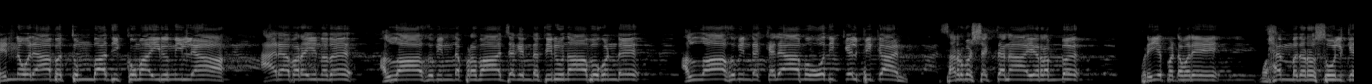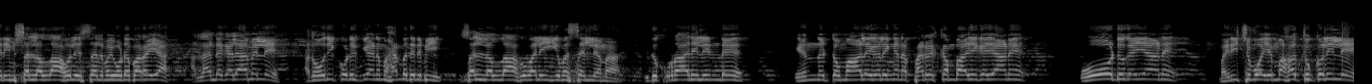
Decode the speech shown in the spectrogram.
എന്നെ ഒരാപത്തും ബാധിക്കുമായിരുന്നില്ല. ആരാ പറയുന്നത്? അള്ളാഹുവിന്റെ പ്രവാചകന്റെ തിരുനാവ് കൊണ്ട് അള്ളാഹുവിന്റെ കലാമ് ഓതിക്കേൽപ്പിക്കാൻ സർവശക്തനായ റബ്ബ് പ്രിയപ്പെട്ടവരെ മുഹമ്മദ് റസൂൽ കരീം സല്ലല്ലാഹു അലൈഹി വസല്ലമയോട് പറയാ അള്ളാന്റെ കലാമല്ലേ? അത് ഓതിക്കൊടുക്കുകയാണ് മുഹമ്മദ് നബി സല്ലല്ലാഹു അലൈഹി വസല്ലമ. ഇത് ഖുറാനിലുണ്ട് എന്നിട്ടും ആളുകൾ ഇങ്ങനെ പരക്കം പായുകയാണ് ഓടുകയാണ്. മരിച്ചുപോയ മഹത്തുക്കളില്ലേ?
